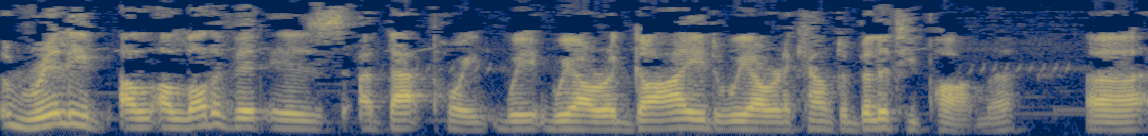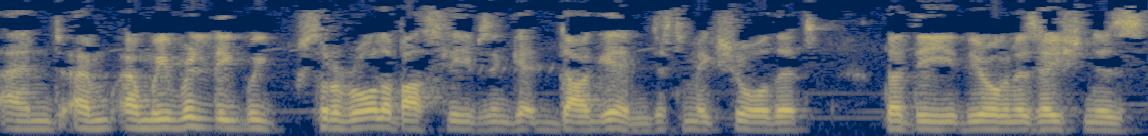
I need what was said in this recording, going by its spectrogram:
really, a, a, lot of it is at that point, we, we are a guide, we are an accountability partner, uh, and, and, and we really, we sort of roll up our sleeves and get dug in just to make sure that, that the, the organization is,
